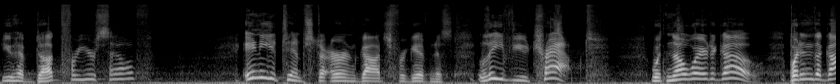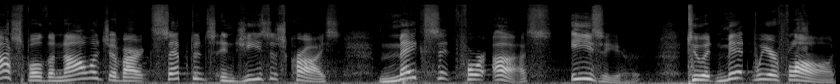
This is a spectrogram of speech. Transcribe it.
you have dug for yourself? Any attempts to earn God's forgiveness leave you trapped with nowhere to go. But in the gospel, the knowledge of our acceptance in Jesus Christ makes it for us easier to admit we are flawed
